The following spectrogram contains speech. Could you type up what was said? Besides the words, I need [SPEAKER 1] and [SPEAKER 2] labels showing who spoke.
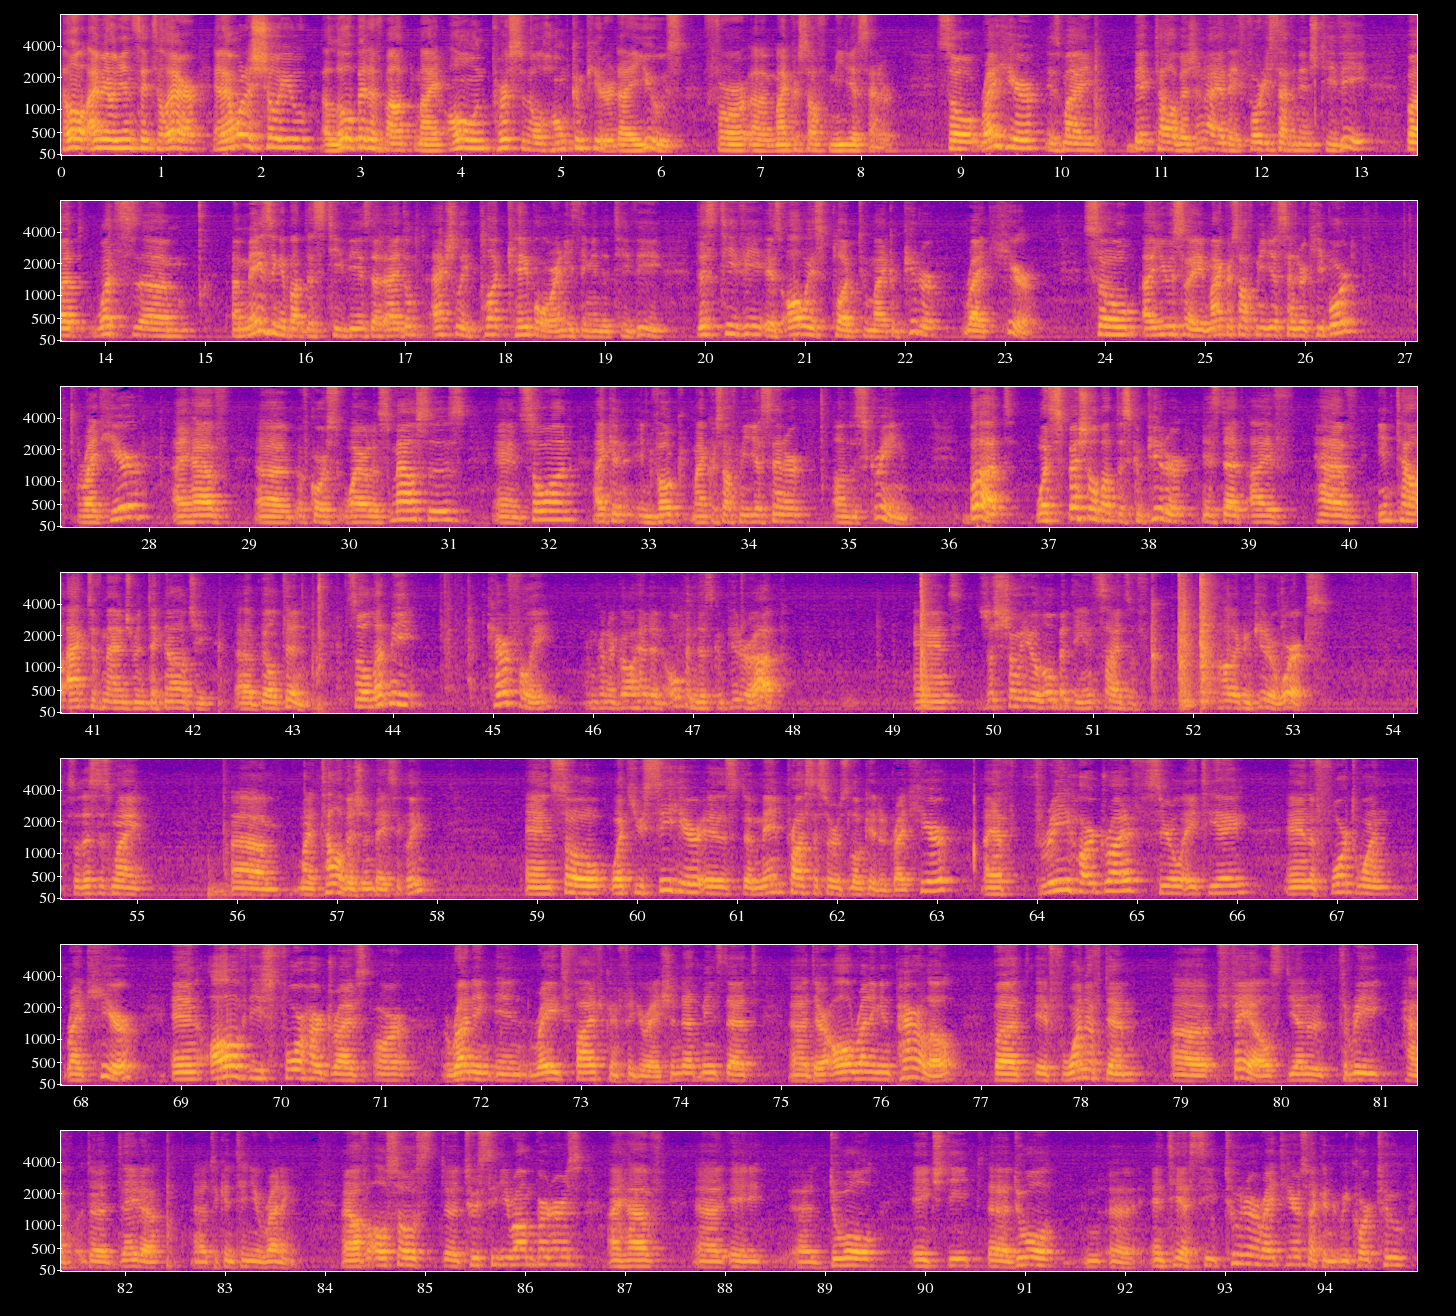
[SPEAKER 1] Hello, I'm Ylian Saint-Hilaire, and I want to show you a little bit about my own personal home computer that I use for uh, Microsoft Media Center. So right here is my big television. I have a 47-inch TV, but what's um, amazing about this TV is that I don't actually plug cable or anything in the TV. This TV is always plugged to my computer right here. So I use a Microsoft Media Center keyboard. Right here I have uh, of course, wireless mouses, and so on. I can invoke Microsoft Media Center on the screen. But what's special about this computer is that I have Intel Active Management technology uh, built in. So let me carefully, I'm going to go ahead and open this computer up and just show you a little bit the insides of how the computer works. So this is my, um, my television basically. And so what you see here is the main processor is located right here. I have three hard drive, serial ATA, and a fourth one right here. And all of these four hard drives are running in RAID 5 configuration. That means that uh, they're all running in parallel, but if one of them uh, fails, the other three have the data uh, to continue running. I have also two CD-ROM burners. I have uh, a dual HD, uh, dual uh, NTSC tuner right here so I can record two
